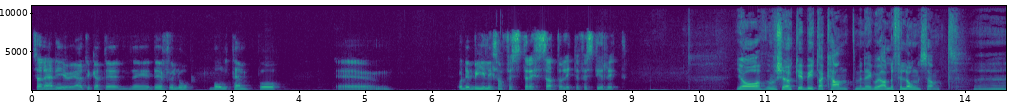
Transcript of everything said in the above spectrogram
sen är det ju, jag tycker att det, det, det är för lågt bolltempo. Eh, och det blir liksom för stressat och lite för stirrigt. Ja, de försöker ju byta kant men det går ju alldeles för långsamt. Eh,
